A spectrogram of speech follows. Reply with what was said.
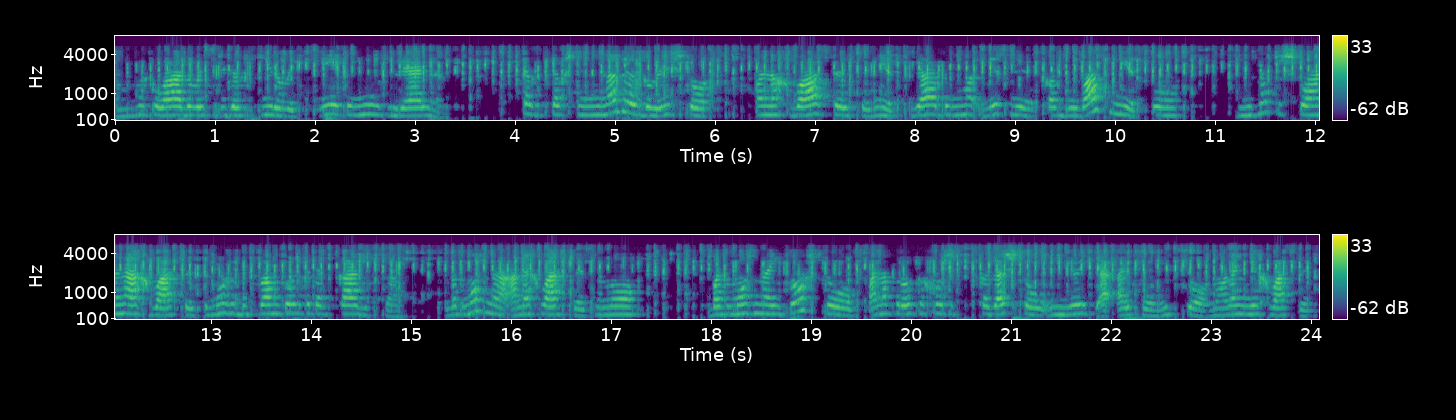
выкладывать, редактировать. И это нужно реально. Так, так что не надо говорить, что она хвастается. Нет, я понимаю, если как бы у вас нет, то не значит, что она хвастается. Может быть, вам только так кажется. Возможно, она хвастается, но возможно и то, что она просто хочет сказать, что у нее есть iPhone, и все, но она не хвастается.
